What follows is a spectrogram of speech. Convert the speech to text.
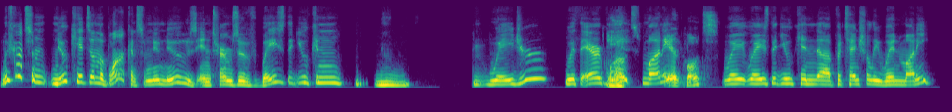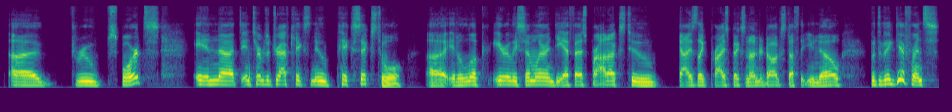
we've got some new kids on the block and some new news in terms of ways that you can wager with air quotes money, Air quotes. way, ways that you can uh, potentially win money uh, through sports in uh, in terms of DraftKings' new Pick Six tool. Uh, it'll look eerily similar in DFS products to guys like Prize Picks and Underdog stuff that you know, but the big difference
